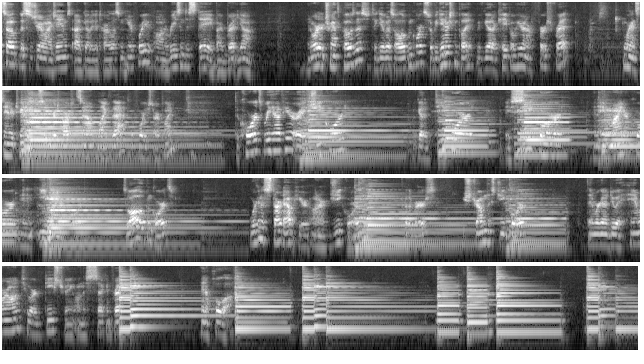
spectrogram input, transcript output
what's up? This is Jeremiah James. I've got a guitar lesson here for you on Reason to Stay by Brett Young. In order to transpose this, to give us all open chords so beginners can play, we've got our capo here on our first fret. We're in standard tuning, so your guitar should sound like that before you start playing. The chords we have here are a G chord, we've got a D chord, a C chord, an A minor chord, and an E minor chord. So all open chords. We're going to start out here on our G chord for the verse. We strum this G chord. Then we're going to do a hammer on to our D string on the second fret and a pull off.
